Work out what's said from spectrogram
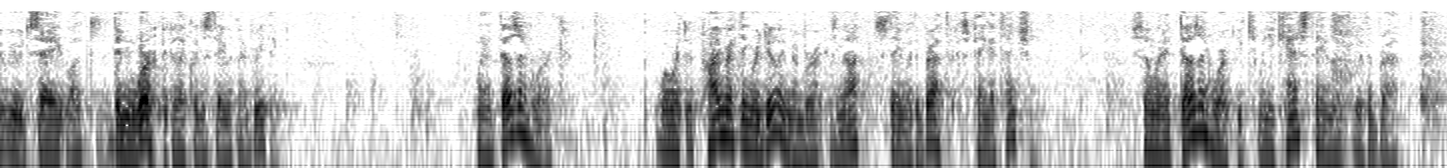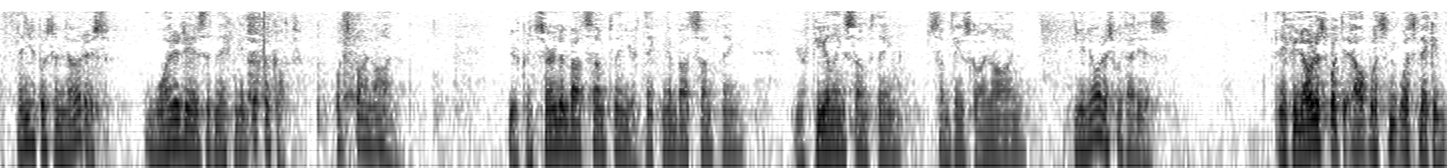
you would say, well, it didn't work because I couldn't stay with my breathing. When it doesn't work, well, the primary thing we're doing, remember, is not staying with the breath, it's paying attention. So when it doesn't work, you, when you can't stay with the breath, then you're supposed to notice what it is that's making it difficult. What's going on? You're concerned about something, you're thinking about something, you're feeling something, something's going on, and you notice what that is. And if you notice what the, what's, what's making,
